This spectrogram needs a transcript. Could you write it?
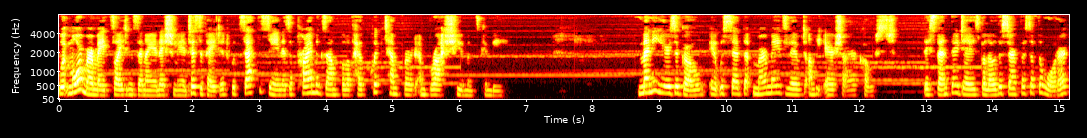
with more mermaid sightings than I initially anticipated, would set the scene as a prime example of how quick tempered and brash humans can be. Many years ago, it was said that mermaids lived on the Ayrshire coast. They spent their days below the surface of the water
